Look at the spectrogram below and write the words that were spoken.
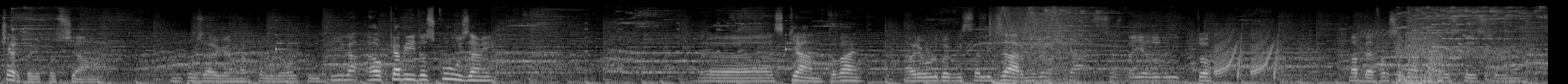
Certo che possiamo. Non puoi usare il martello due volte di fila. Eh, ho capito, scusami. Eh, schianto, vai. Avrei voluto cristallizzarmi, però cazzo, ho sbagliato tutto. Vabbè, forse abbiamo fatto lo stesso. Quindi.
